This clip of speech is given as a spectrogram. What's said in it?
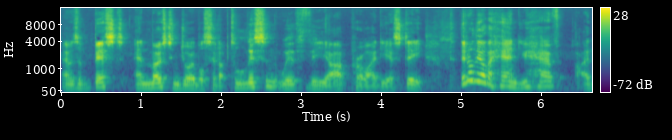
And it was the best and most enjoyable setup to listen with the uh, Pro iDSD. Then on the other hand, you have a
